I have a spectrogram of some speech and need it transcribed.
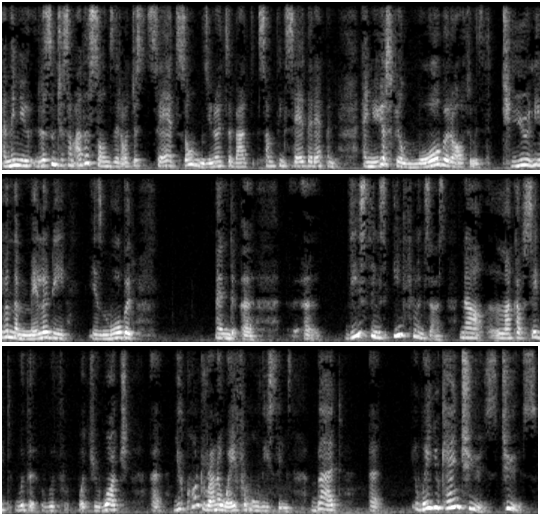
and then you listen to some other songs that are just sad songs. You know, it's about something sad that happened, and you just feel morbid afterwards. The tune, even the melody, is morbid, and uh, uh, these things influence us. Now, like I've said with the, with what you watch, uh, you can't run away from all these things, but uh, where you can choose, choose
